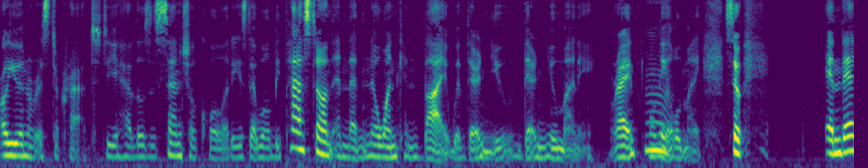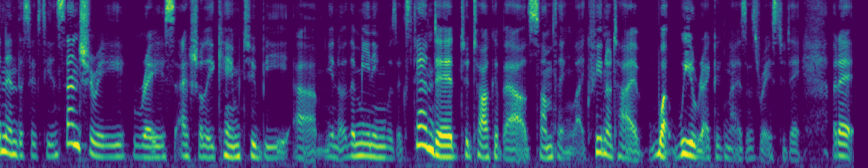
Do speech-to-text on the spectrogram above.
Are you an aristocrat? Do you have those essential qualities that will be passed on and that no one can buy with their new their new money, right? Mm. Only old money. So and then in the 16th century, race actually came to be, um, you know, the meaning was extended to talk about something like phenotype, what we recognize as race today. But I,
